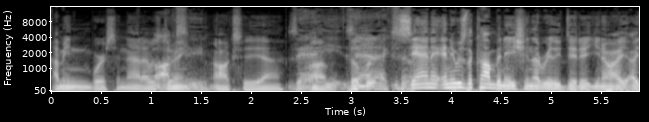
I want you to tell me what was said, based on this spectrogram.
I mean, worse than that. I was Oxy. doing Oxy, yeah. Xan- um, the, Xanax Xanax, and it was the combination that really did it. You know, I, I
